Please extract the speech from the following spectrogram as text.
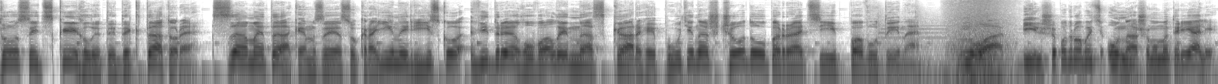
Досить скиглити, диктаторе. Саме так МЗС України різко відреагували на скарги Путіна щодо операції Павутина. Ну а більше подробиць у нашому матеріалі.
